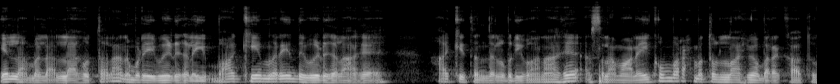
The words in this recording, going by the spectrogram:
எல்லாமல் அல்ல அல்லாஹு தாலா நம்முடைய வீடுகளை பாக்கியம் நிறைந்த வீடுகளாக ஆக்கி தந்தல் புரிவானாக அஸ்ஸலாமு அலைக்கும் வரஹ்மத்துல்லாஹி வபரகாத்து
